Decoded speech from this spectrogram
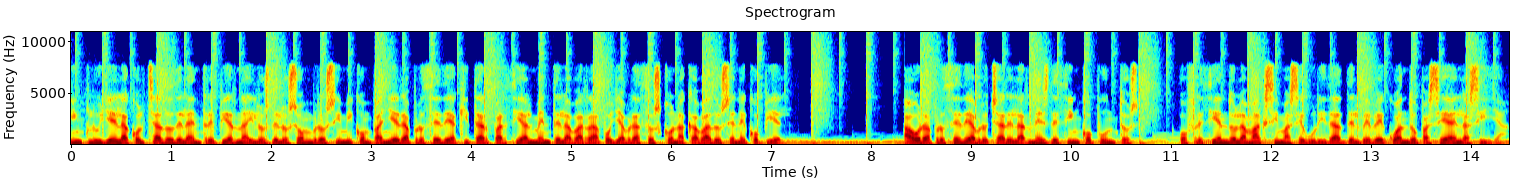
Incluye el acolchado de la entrepierna y los de los hombros y mi compañera procede a quitar parcialmente la barra apoyabrazos con acabados en ecopiel. Ahora procede a brochar el arnés de 5 puntos, ofreciendo la máxima seguridad del bebé cuando pasea en la silla.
